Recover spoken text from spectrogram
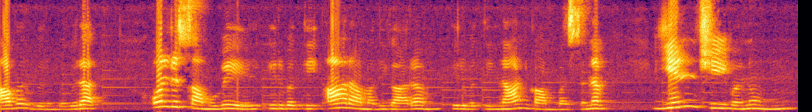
அவர் விரும்புகிறார். ஒன்று சாமுவேல் இருபத்தி ஆறாம் அதிகாரம் இருபத்தி நான்காம் வசனம். என் ஜீவனும்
